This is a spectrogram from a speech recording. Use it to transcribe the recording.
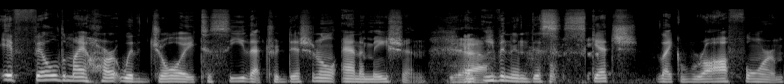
it filled my heart with joy to see that traditional animation Yeah. and even in this sketch like raw form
